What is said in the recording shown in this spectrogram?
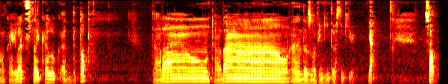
Okay let's take a look at the top. Ta-da ta-da and there's nothing interesting here. Yeah. So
